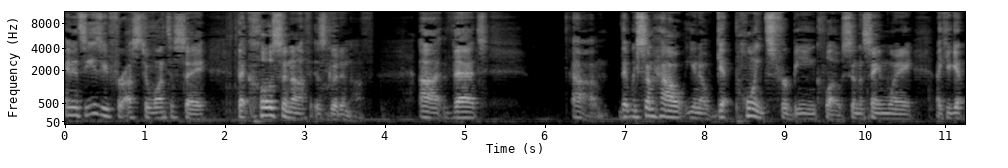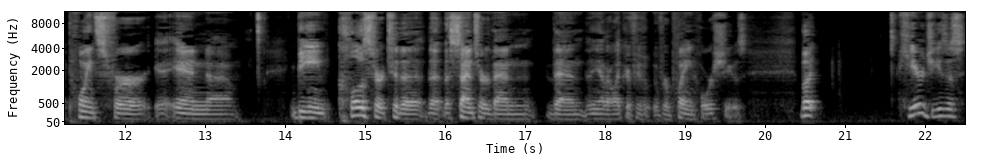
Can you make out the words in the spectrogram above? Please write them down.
And it's easy for us to want to say that close enough is good enough. Uh, that um, that we somehow you know get points for being close in the same way like you get points for in uh, being closer to the, the, the center than than the other like if, if we're playing horseshoes but here jesus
